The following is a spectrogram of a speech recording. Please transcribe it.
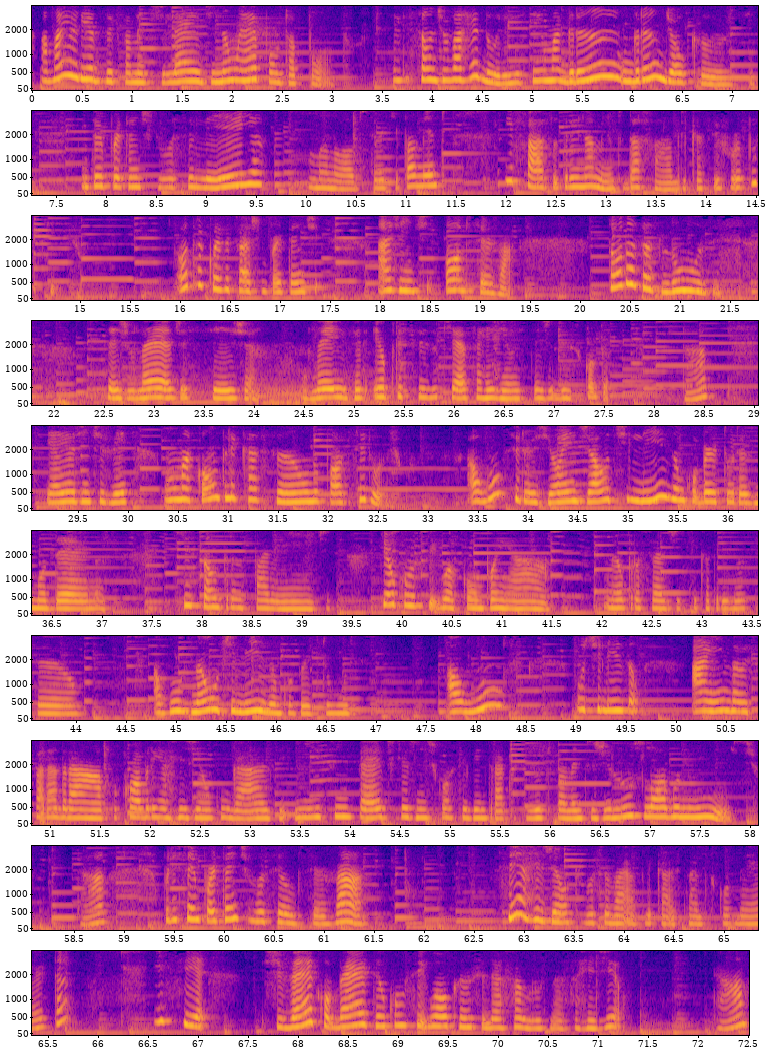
A maioria dos equipamentos de LED não é ponto a ponto eles são de varredura, eles têm uma gran, um grande alcance. Então é importante que você leia o manual do seu equipamento e faça o treinamento da fábrica, se for possível. Outra coisa que eu acho importante a gente observar: todas as luzes, seja o LED, seja o laser, eu preciso que essa região esteja descoberta, tá? E aí a gente vê uma complicação no pós-cirúrgico. Alguns cirurgiões já utilizam coberturas modernas que são transparentes, que eu consigo acompanhar o meu processo de cicatrização. Alguns não utilizam coberturas. Alguns utilizam ainda o esparadrapo, cobrem a região com gás e isso impede que a gente consiga entrar com esses equipamentos de luz logo no início, tá? Por isso é importante você observar se a região que você vai aplicar está descoberta e se estiver coberta, eu consigo o alcance dessa luz nessa região, tá?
